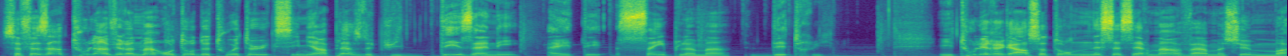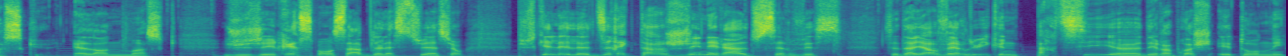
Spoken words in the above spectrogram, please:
Ce faisant, tout l'environnement autour de Twitter qui s'est mis en place depuis des années a été simplement détruit. Et tous les regards se tournent nécessairement vers M. Musk, Elon Musk, jugé responsable de la situation, puisqu'il est le directeur général du service. C'est d'ailleurs vers lui qu'une partie euh, des reproches est tournée.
